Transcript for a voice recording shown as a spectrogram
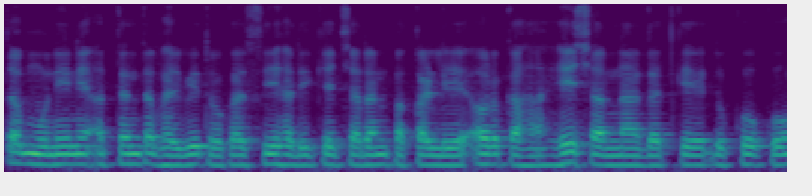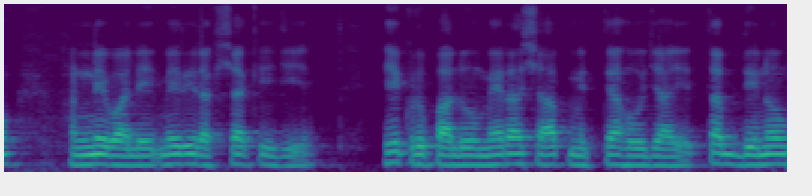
तब मुनि ने अत्यंत भयभीत होकर श्री हरि के चरण पकड़ लिए और कहा, हे शरणागत के दुखों को हरने वाले, मेरी रक्षा कीजिए। हे कृपालु, मेरा शाप मिथ्या हो जाए। तब दिनों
